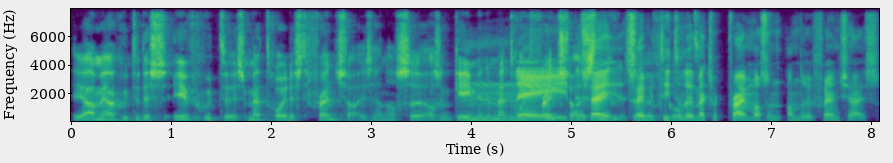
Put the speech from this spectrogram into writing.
Ja, maar ja, goed, het is even goed is Metroid is de franchise. En als, eh, als een game in de Metroid nee, franchise. dus zij, niet goed, zij eh, betitelen. Metroid Prime als een andere franchise.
